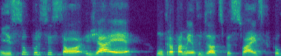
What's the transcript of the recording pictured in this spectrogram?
Isso por si só já é um tratamento de dados pessoais, porque eu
